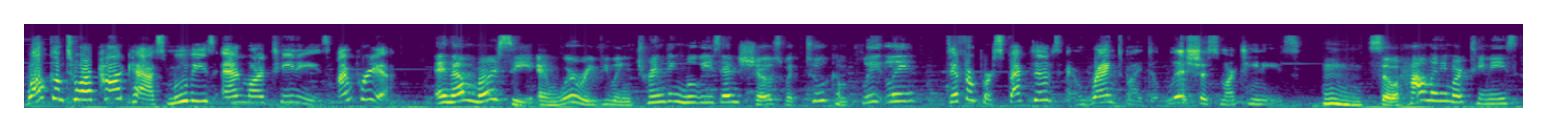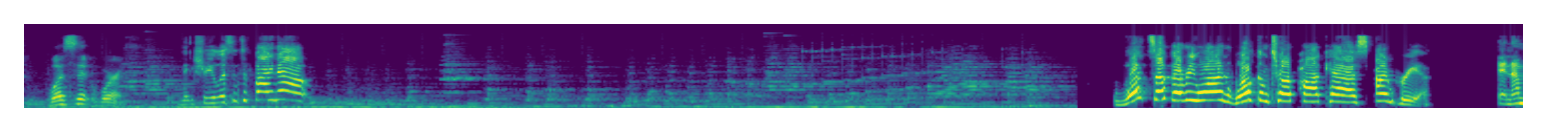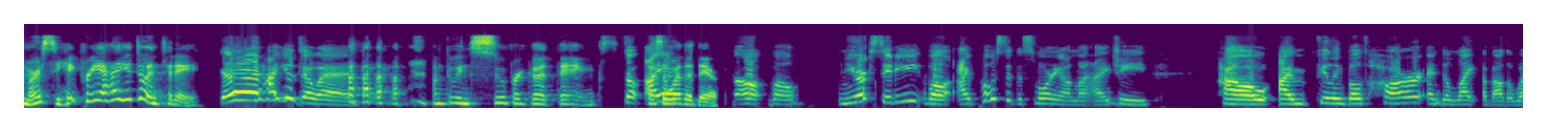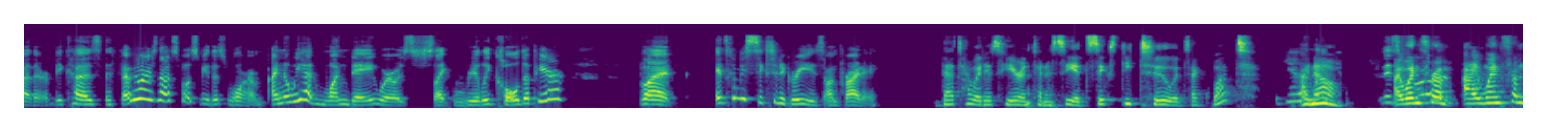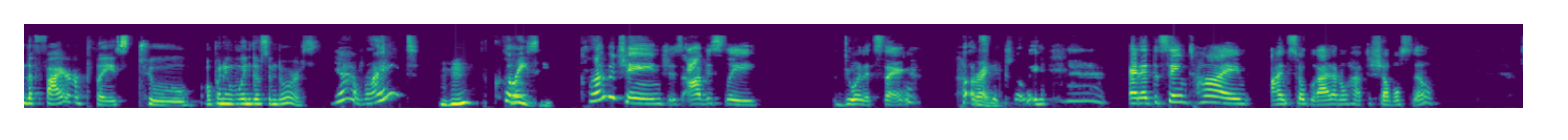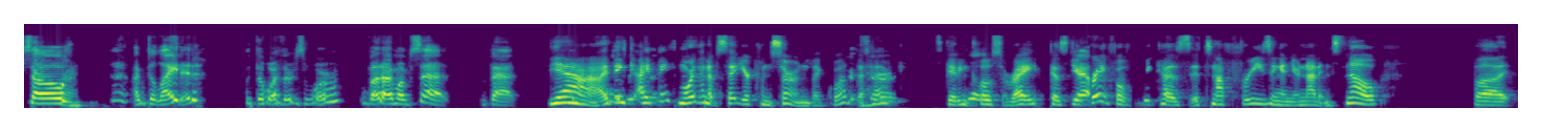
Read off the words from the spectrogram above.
Welcome to our podcast, Movies and Martinis. I'm Priya. And I'm Mercy, and we're reviewing trending movies and shows with two completely different perspectives and ranked by delicious martinis. Hmm, so how many martinis was it worth? Make sure you listen to find out. What's up, everyone? Welcome to our podcast. I'm Priya. And I'm Mercy. Hey, Priya, how you doing today? Good. How you doing? I'm doing super good, thanks. So How's the weather there? Oh, well, New York City. Well, I posted this morning on my IG how I'm feeling both horror and delight about the weather because February is not supposed to be this warm. I know we had one day where it was just like really cold up here, but it's going to be 60 degrees on Friday. That's how it is here in Tennessee. It's 62. It's like what? Yeah, I know. like, I went from I went from the fireplace to opening windows and doors. Yeah, right? hmm So- Crazy. Climate change is obviously doing its thing, Right. And at the same time, I'm so glad I don't have to shovel snow. So Right. I'm delighted that the weather's warm, but I'm upset that Yeah, I think I think more than upset, you're concerned. Like, what the heck? Getting Well, closer, right? Because you're yeah. grateful because it's not freezing and you're not in snow. But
